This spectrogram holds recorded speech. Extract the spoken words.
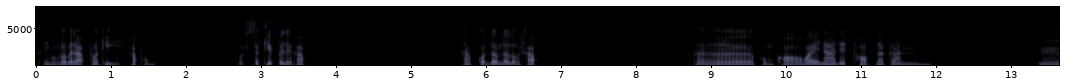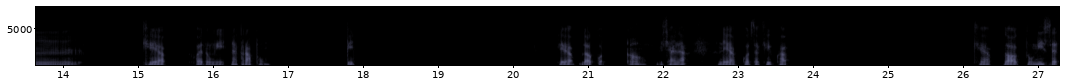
อันนี้ผมโหลดไปแล้ว โทษทีครับผม กดสคริปไปเลยครับ ครับ กดเริ่มดาวน์โหลดครับ เอ่อ ผมขอไว้หน้าเดสก์ท็อปแล้วกัน อืมเคครับไว้ตรงนี้นะครับผม ปิดเคครับแล้วกด อ้าว ไม่ใช่ละ อันนี้ครับ กดสคริปครับ คครับรอตรงนี้เสร็จ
